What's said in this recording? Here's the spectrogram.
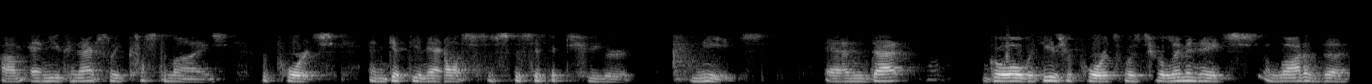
um, and you can actually customize reports and get the analysis specific to your needs. And that goal with these reports was to eliminate a lot of the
